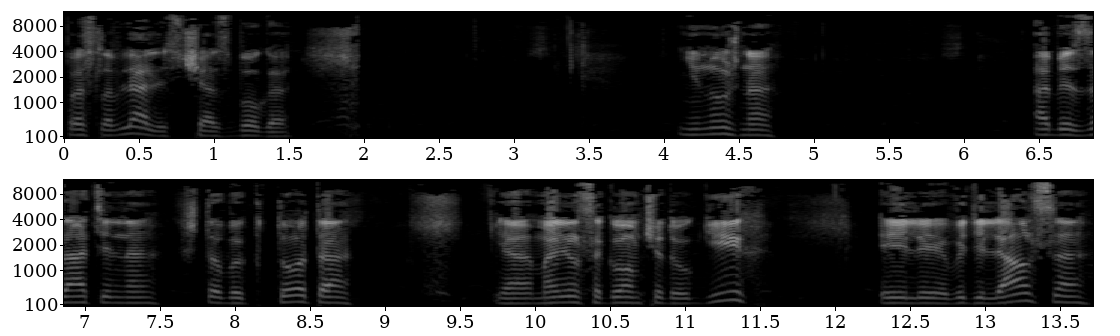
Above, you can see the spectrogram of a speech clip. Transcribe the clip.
прославляли сейчас Бога. Не нужно обязательно, чтобы кто-то э, молился громче других или выделялся.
